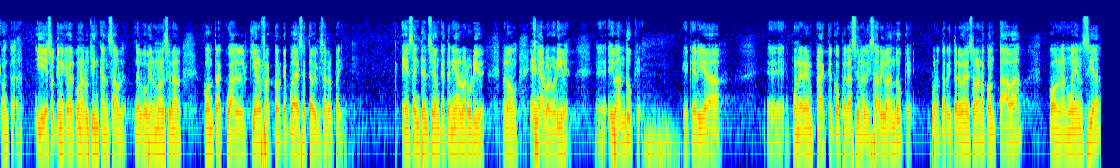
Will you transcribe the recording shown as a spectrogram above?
Contadas. Y eso tiene que ver con una lucha incansable del gobierno nacional contra cualquier factor que pueda desestabilizar el país. Esa intención que tenía Álvaro Uribe, perdón, es de Álvaro Uribe, eh, Iván Duque, que quería eh, poner en práctica, operacionalizar Iván Duque por territorio venezolano, contaba con la anuencia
